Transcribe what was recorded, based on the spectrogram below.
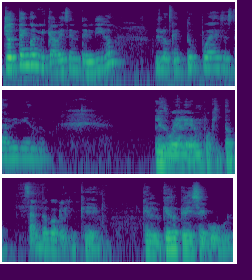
yo tengo en mi cabeza entendido, lo que tú puedes estar viviendo. Les voy a leer un poquito Santo Google. qué, qué es lo que dice Google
